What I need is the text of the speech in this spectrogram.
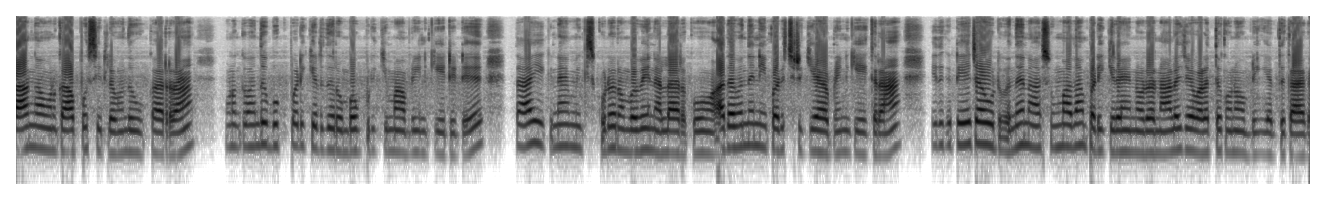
காங்க அவனுக்கு ஆப்போசிட்டில் வந்து உட்காடுறான் உனக்கு வந்து புக் படிக்கிறது ரொம்ப பிடிக்குமா அப்படின்னு கேட்டுட்டு தாய் எக்கனாமிக்ஸ் கூட ரொம்பவே நல்லாயிருக்கும் அதை வந்து நீ படிச்சிருக்கியா அப்படின்னு கேட்குறான் இதுக்கு டேஜ் அவுட் வந்து நான் சும்மா தான் படிக்கிறேன் என்னோடய நாலேஜை வளர்த்துக்கணும் அப்படிங்கிறதுக்காக.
